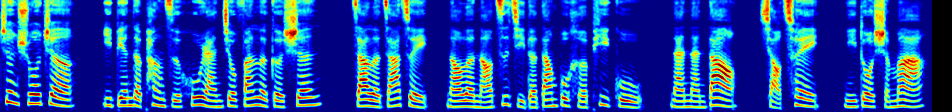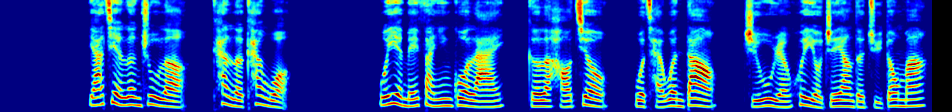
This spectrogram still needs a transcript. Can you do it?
正说着。一边的胖子忽然就翻了个身，咂了咂嘴，挠了挠自己的裆部和屁股，喃喃道：“小翠，你躲什么啊？”雅姐愣住了，看了看我，我也没反应过来。隔了好久，我才问道：“植物人会有这样的举动吗？”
